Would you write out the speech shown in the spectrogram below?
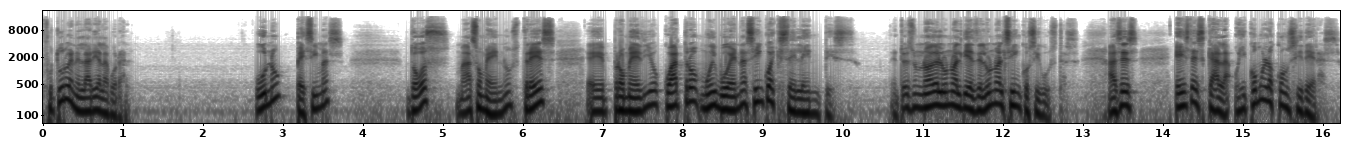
futuro en el área laboral? 1, pésimas. 2, más o menos. 3, eh, promedio. 4, muy buenas. 5, excelentes. Entonces, no del 1 al 10, del 1 al 5 si gustas. Haces esta escala. Oye, ¿cómo lo consideras?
